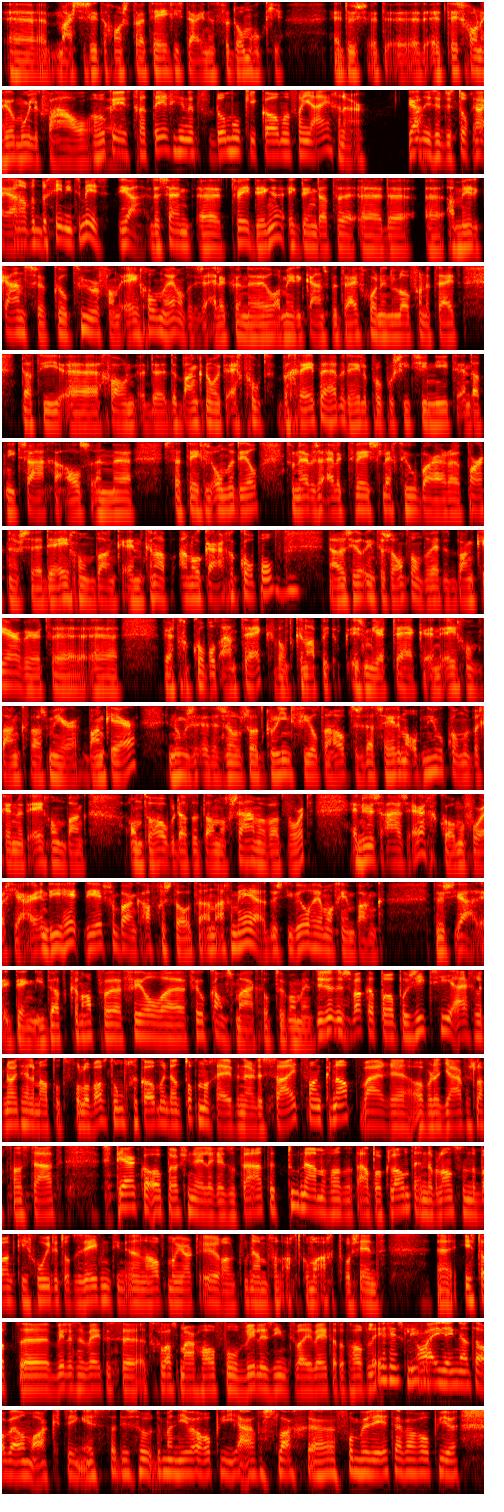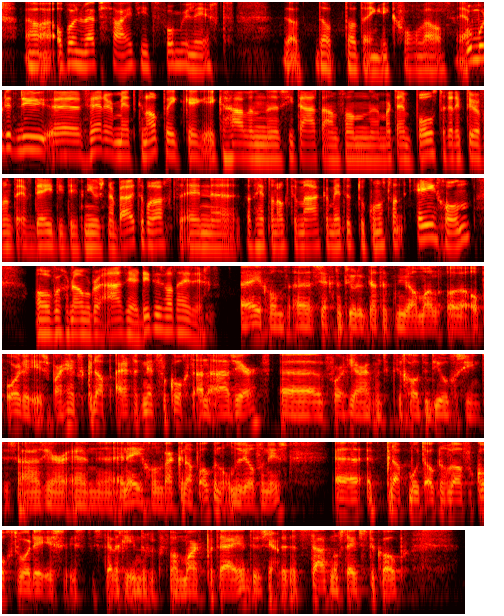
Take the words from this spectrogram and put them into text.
Eh, maar ze zitten gewoon strategisch daar in het verdomhoekje. Eh, dus het, eh, het is gewoon een heel moeilijk verhaal. Hoe kun je Eh, strategisch in het verdomhoekje komen van je eigenaar? Ja. Dan is het dus toch Nou echt ja. vanaf het begin iets mis. Ja, er zijn eh, twee dingen. Ik denk dat eh, eh, de Amerikaanse cultuur van Egon, hè, want het is eigenlijk een heel Amerikaans bedrijf, gewoon in de loop van de tijd, dat die gewoon de, de bank nooit echt goed begrepen hebben, de hele propositie niet, en dat niet zagen als een strategisch onderdeel. Toen hebben ze eigenlijk twee slecht huwbare partners, de Egon Bank en Knap, aan elkaar gekoppeld. Nou, dat is heel interessant, want werd het bankair werd, werd gekoppeld aan tech, want Knap is meer tech en Egon Bank was meer bankair. En noemen ze het zo'n soort greenfield. Dan hoopten ze dat ze helemaal opnieuw konden beginnen met Egon Bank. Om te hopen dat het dan nog samen wat wordt. En nu is ASR gekomen vorig jaar. En die, die heeft zijn bank afgestoten aan Achmea. Dus die wil helemaal geen bank. Dus ja, ik denk niet dat Knap eh, veel, eh, veel kans maakt op dit moment. Is een zwakke propositie, eigenlijk nooit helemaal tot volle wasdom gekomen. Dan toch nog even naar de site van KNAP, waar eh, over dat jaarverslag dan staat. Sterke operationele resultaten, toename van het aantal klanten... en de balans van de bank die groeide tot 17,5 miljard euro. Een toename van 8,8 procent. Eh, is dat, eh willens en wetens, eh, het glas maar half vol willen zien... terwijl je weet dat het half leeg is, liever? Oh, ik denk dat dat wel marketing is. Dat is de manier waarop je jaarverslag eh, formuleert en waarop je op een website iets formuleert. Dat, dat, dat denk ik gewoon wel. Ja. Hoe moet het nu uh, verder met KNAP? Ik, ik, ik haal een uh, citaat aan van uh, Martijn Pols, de redacteur van het FD, die dit nieuws naar buiten bracht. En dat heeft dan ook te maken met de toekomst van Egon, overgenomen door AZR. Dit is wat hij zegt. Egon zegt natuurlijk dat het nu allemaal op orde is, maar heeft KNAP eigenlijk net verkocht aan AZR. vorig jaar hebben we natuurlijk de grote deal gezien tussen AZR en, en Egon, waar KNAP ook een onderdeel van is. Uh, het knap moet ook nog wel verkocht worden, is, is de stellige indruk van marktpartijen. Dus ja. het staat nog steeds te koop.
